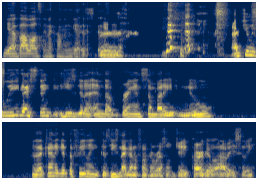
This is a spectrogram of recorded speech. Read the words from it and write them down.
Yeah, Bow Wow's gonna come and get it. Actually, will you guys think he's gonna end up bringing somebody new? Because I kind of get the feeling because he's not gonna fucking wrestle Jade Cargill, obviously.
